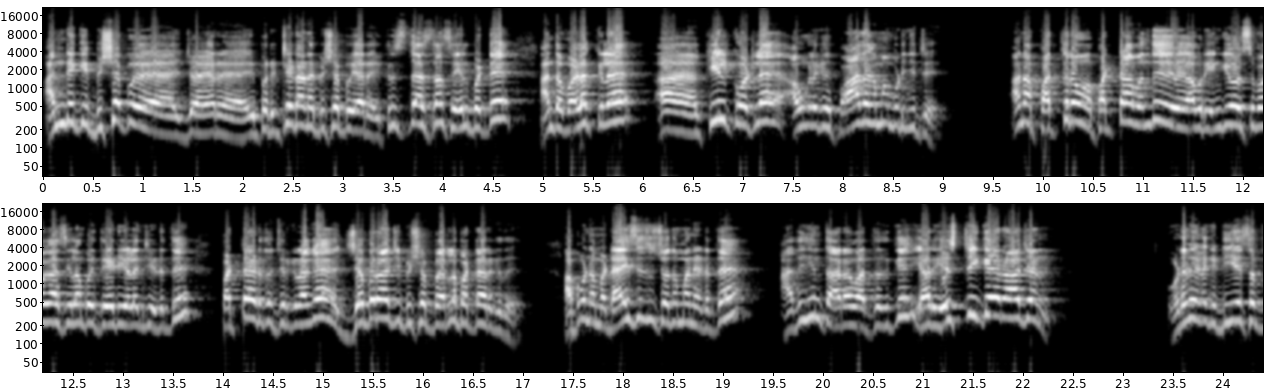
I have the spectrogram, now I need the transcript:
அன்றைக்கு பிஷப்பு யார் இப்போ ரிட்டையர்டான பிஷப்பு பிஷப் கிறிஸ்தாஸ் தான் செயல்பட்டு அந்த வழக்கில் கீழ்கோட்டில் அவங்களுக்கு பாதகமாக முடிஞ்சிட்டு. ஆனால் பத்திரம் பட்டா வந்து அவர் எங்கேயோ சிவகாசிலாம் போய் தேடி அலைஞ்சு எடுத்து பட்டா எடுத்து வச்சிருக்கிறாங்க. ஜெபராஜ் பிஷப் பேரில் பட்டா இருக்குது. அப்போ நம்ம டயசிஸ் சொந்தமான இடத்த அதையும் தர பார்த்ததுக்கு யார் எஸ்டிகே ராஜன். உடனே எனக்கு டிஎஸ்எஃப்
